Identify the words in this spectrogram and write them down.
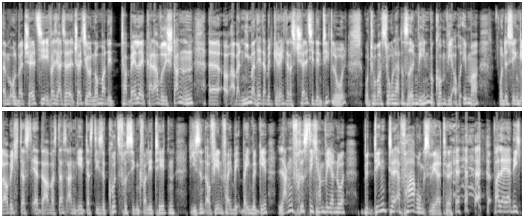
Ähm, und bei Chelsea, ich weiß nicht, als Chelsea übernommen hat, die Tabelle, keine Ahnung, wo sie standen, äh, aber niemand hätte damit gerechnet, dass Chelsea den Titel holt. Und Thomas Tuchel hat das irgendwie hinbekommen, wie auch immer. Und deswegen glaube ich, dass er da, was das angeht, dass diese kurzfristigen Qualitäten, die sind auf jeden Fall bei ihm gegeben. Langfristig haben wir ja nur bedingte Erfahrungswerte, weil er ja nicht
